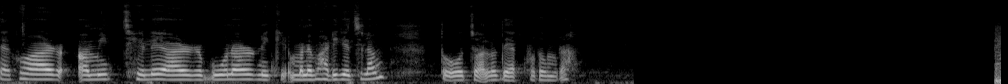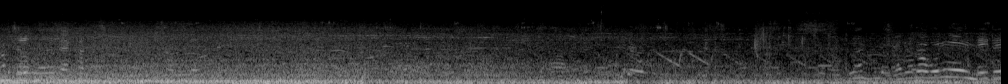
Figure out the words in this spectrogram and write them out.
দেখো, আর আমি ছেলে আর বোন আর মানে ভারী গেছিলাম। তো চলো দেখো তোমরা। বলব যে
